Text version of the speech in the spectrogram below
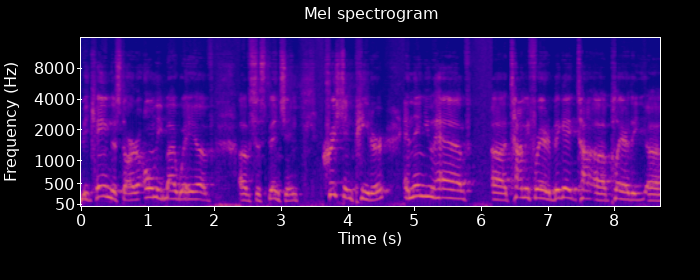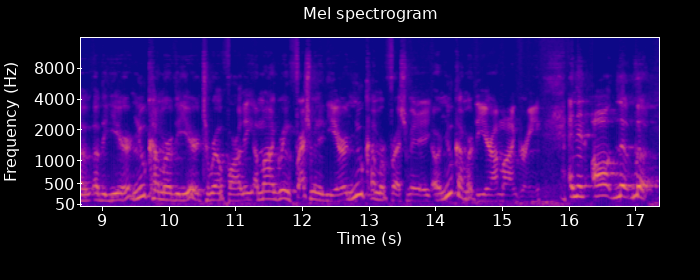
became the starter only by way of, of suspension. Christian Peter, and then you have uh, Tommy Frayer, the Big Eight to- uh, Player of the uh, of the Year, Newcomer of the Year, Terrell Farley, Ahman Green, Freshman of the Year, Newcomer Freshman or Newcomer of the Year, Ahman Green, and then all look look.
